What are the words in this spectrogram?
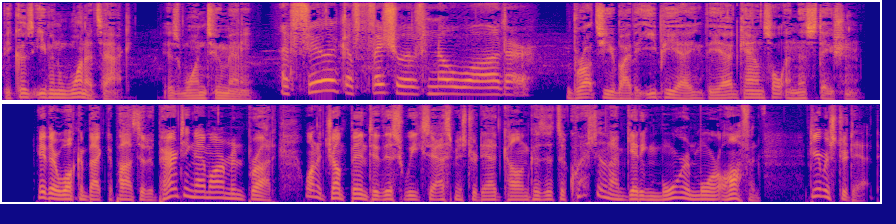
Because even one attack is one too many. I feel like a fish with no water. Brought to you by the EPA, the Ad Council, and this station. Hey there, welcome back to Positive Parenting. I'm Armin Brott. I want to jump into this week's Ask Mr. Dad column because it's a question that I'm getting more and more often. Dear Mr. Dad,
